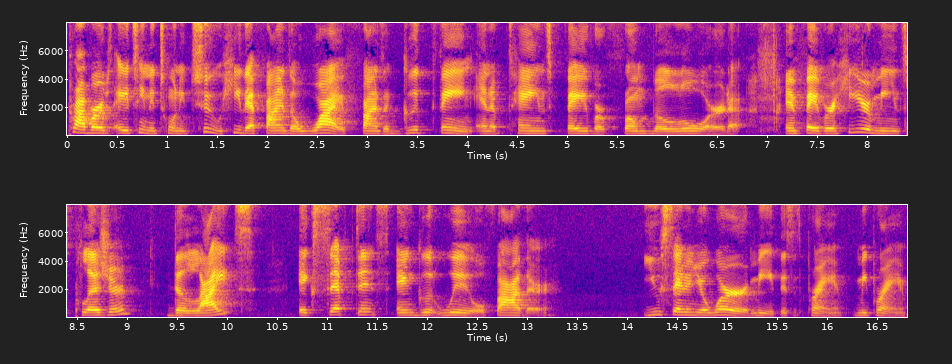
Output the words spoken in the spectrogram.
Proverbs 18 and 22 He that finds a wife finds a good thing and obtains favor from the Lord. And favor here means pleasure, delight, acceptance, and goodwill. Father, you said in your word, me, this is praying, me praying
